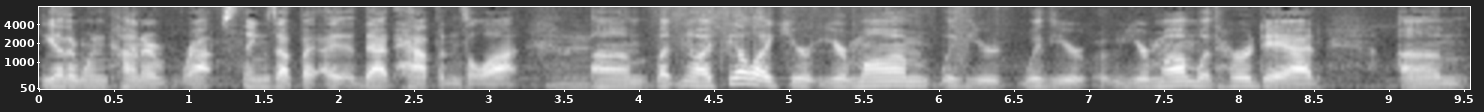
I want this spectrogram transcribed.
the other one kind of wraps things up. I, I, that happens a lot. Um, but no, I feel like your your mom with your with your your mom with her dad. Um,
